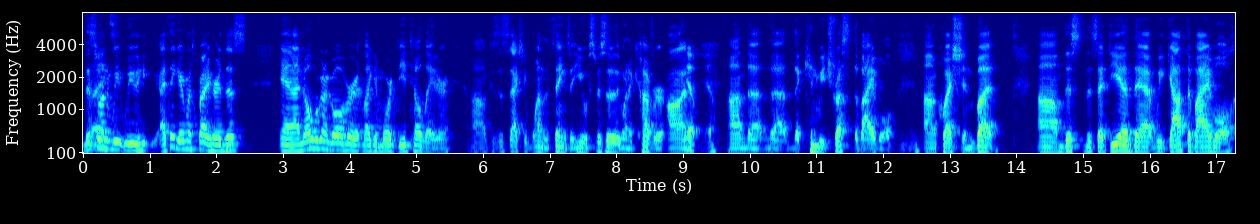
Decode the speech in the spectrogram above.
this one we we i think everyone's probably heard this and i know we're going to go over it like in more detail later because this is actually one of the things that you specifically want to cover on Yep. Yeah. on the the the can we trust the bible Mhm. um, question but um, this this idea that we got the bible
